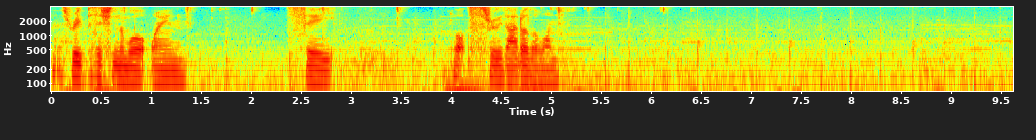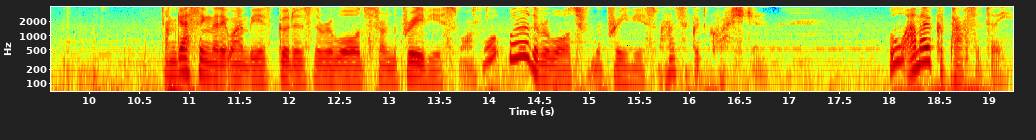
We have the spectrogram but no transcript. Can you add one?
Let's reposition the walkway and see what's through that other one. I'm guessing that it won't be as good as the rewards from the previous one. What were the rewards from the previous one? That's a good question. Oh, ammo capacity.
